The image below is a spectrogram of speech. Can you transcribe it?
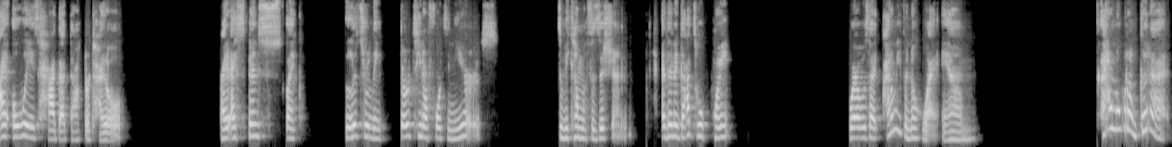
I always had that doctor title. Right? I spent like literally 13 or 14 years to become a physician. And then it got to a point where I was like, I don't even know who I am. Don't know what I'm good at.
